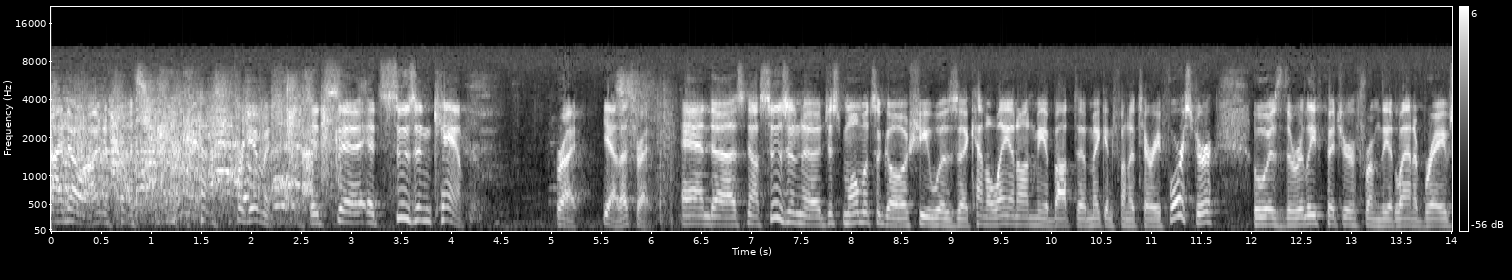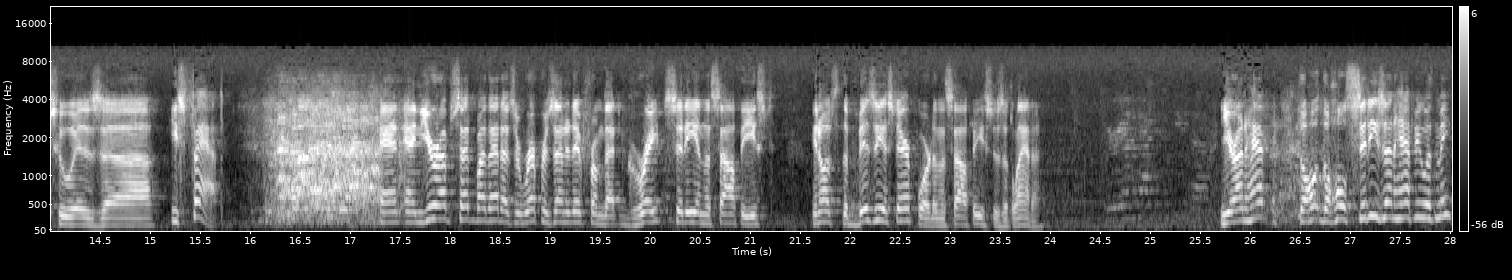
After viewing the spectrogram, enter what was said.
I know, I know. Forgive me. It's, uh, it's Susan Camp. Right. Yeah, that's right. And uh, now Susan, uh, just moments ago, she was uh, kind of laying on me about uh, making fun of Terry Forster, who is the relief pitcher from the Atlanta Braves, who is, uh, he's fat. and, and you're upset by that as a representative from that great city in the southeast? You know, it's the busiest airport in the southeast is Atlanta. You're unhappy? The whole, the whole city's unhappy with me?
